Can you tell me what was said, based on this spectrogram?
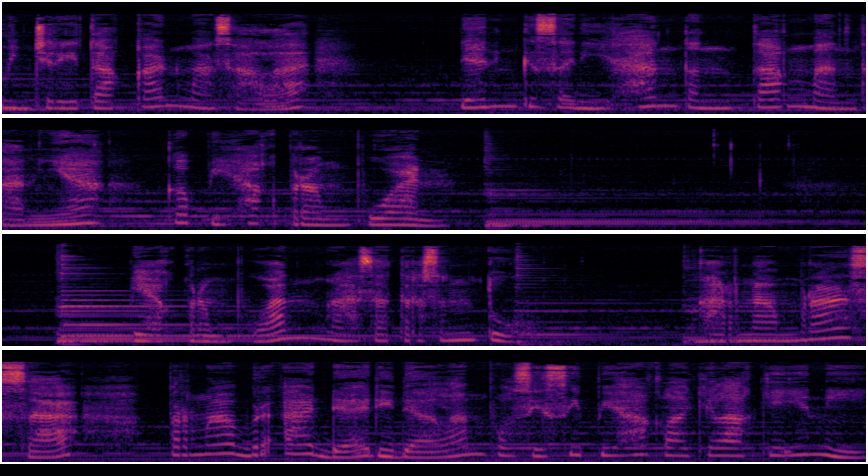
menceritakan masalah dan kesedihan tentang mantannya ke pihak perempuan. Pihak perempuan merasa tersentuh karena merasa pernah berada di dalam posisi pihak laki-laki ini.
